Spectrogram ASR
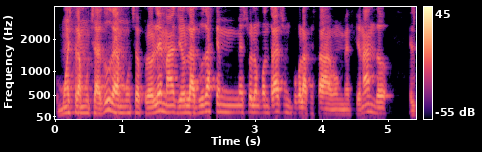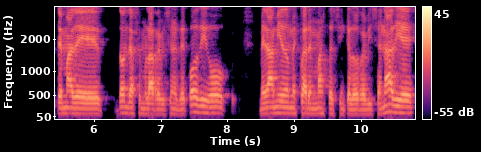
muestra muchas dudas, muchos problemas. Yo las dudas que me suelo encontrar son un poco las que estábamos mencionando. El tema de dónde hacemos las revisiones de código, me da miedo mezclar en máster sin que lo revise nadie.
